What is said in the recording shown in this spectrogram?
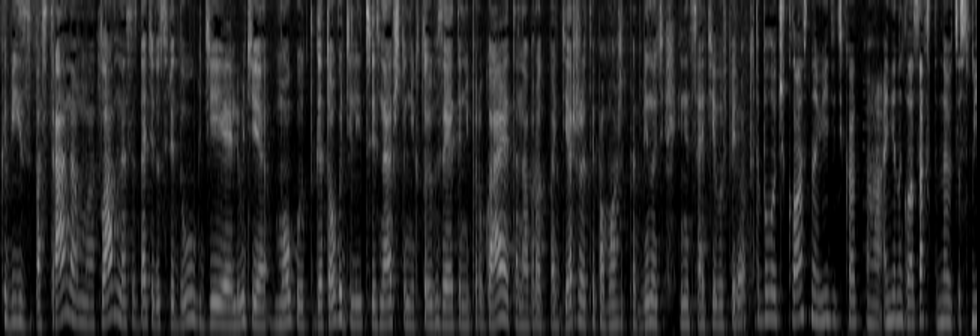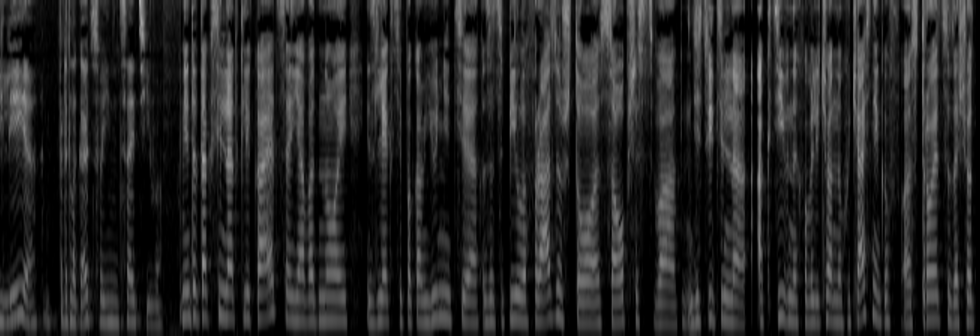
«Квиз по странам». Главное — создать эту среду, где люди могут, готовы делиться и знают, что никто их за это не поругает, а наоборот поддержит и поможет продвинуть инициативы вперед. Это было очень классно видеть, как а, они на глазах становятся смелее, предлагают свои инициативы. Мне это так сильно откликается. Я в одной из лекций по комьюнити зацепила фразу, что сообщество действительно активных, вовлеченных участников э, строится за счет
